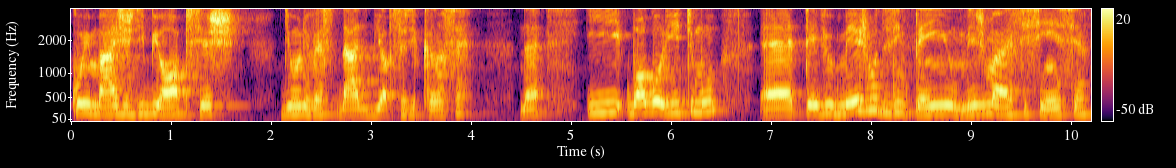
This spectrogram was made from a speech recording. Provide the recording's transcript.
com imagens de biópsias de universidade, biópsias de câncer, né? E o algoritmo é, teve o mesmo desempenho, mesma eficiência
